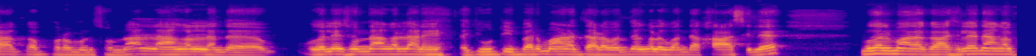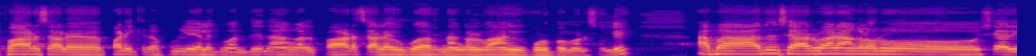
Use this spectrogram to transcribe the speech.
பார்க்க போகிறோம்னு சொன்னால் நாங்கள் அந்த முதலே சொன்னாங்கல்லானே இந்த ஜூட்டி பெருமானத்தால் வந்து எங்களுக்கு வந்த காசில் முதல் மாத காசில் நாங்கள் பாடசாலை படிக்கிற பிள்ளைகளுக்கு வந்து நாங்கள் பாடசாலை உபகரணங்கள் வாங்கி கொடுப்போம்னு சொல்லி அப்போ அது சார்பாக நாங்கள் ஒரு சரி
